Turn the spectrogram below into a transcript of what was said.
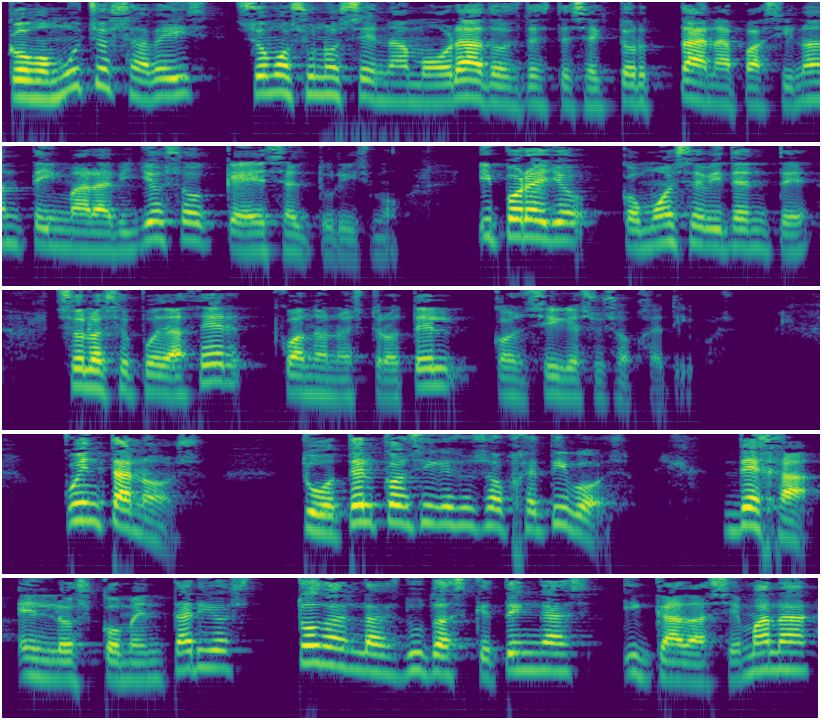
Como muchos sabéis, somos unos enamorados de este sector tan apasionante y maravilloso que es el turismo y por ello, como es evidente, solo se puede hacer cuando nuestro hotel consigue sus objetivos. Cuéntanos, ¿tu hotel consigue sus objetivos? Deja en los comentarios todas las dudas que tengas y cada semana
